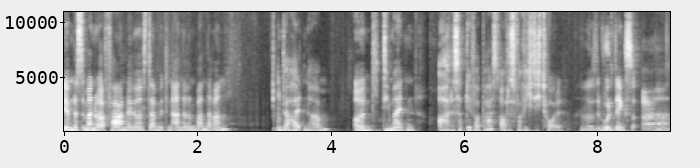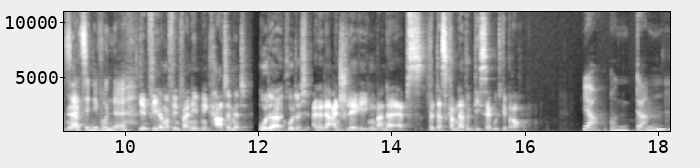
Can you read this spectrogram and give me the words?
Wir haben das immer nur erfahren, wenn wir uns dann mit den anderen Wanderern unterhalten haben. Und die meinten, oh, das habt ihr verpasst? Oh, das war richtig toll. Also, wo du denkst, ah, Salz in die Wunde. Die Empfehlung auf jeden Fall, nehmt eine Karte mit oder holt euch eine der einschlägigen Wander-Apps, weil das kann man da wirklich sehr gut gebrauchen. Ja, und dann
